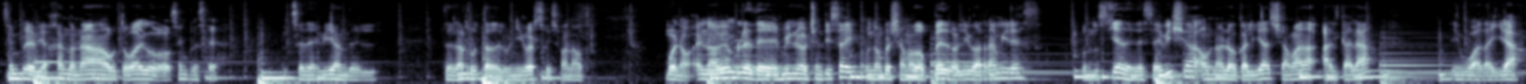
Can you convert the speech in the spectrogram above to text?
Siempre viajando en auto o algo, siempre se, se desvían del, de la ruta del universo y se van a otro. Bueno, en noviembre de 1986, un hombre llamado Pedro Oliva Ramírez conducía desde Sevilla a una localidad llamada Alcalá de Guadairá,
